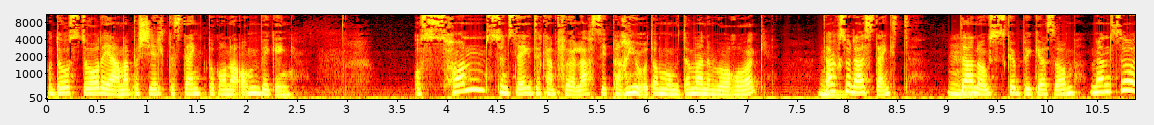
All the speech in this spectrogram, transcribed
Og da står det gjerne på skiltet 'stengt pga. ombygging'. Og sånn syns jeg det kan føles i perioder med ungdommene våre òg. Det er akkurat som det er stengt. Mm. Det er noe som skal bygges om. Men så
